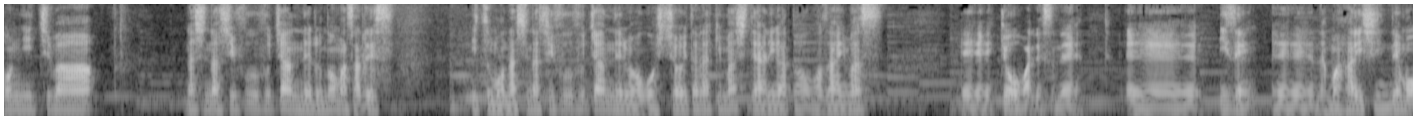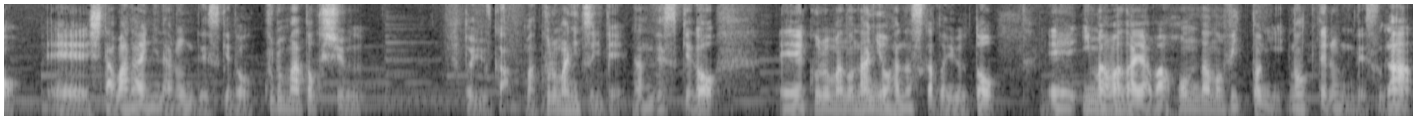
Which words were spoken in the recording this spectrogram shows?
こんにちは。なしなし夫婦チャンネルのまさです。いつもなしなし夫婦チャンネルをご視聴いただきましてありがとうございます。えー、今日はですね、えー、以前、えー、生配信でも、えした話題になるんですけど、車特集というか、まあ、車についてなんですけど、え車の何を話すかというと、え今我が家はホンダのフィットに乗ってるんですが、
